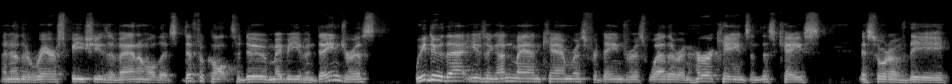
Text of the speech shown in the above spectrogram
another rare species of animal that's difficult to do, maybe even dangerous we do that using unmanned cameras for dangerous weather and hurricanes. In this case, is sort of the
